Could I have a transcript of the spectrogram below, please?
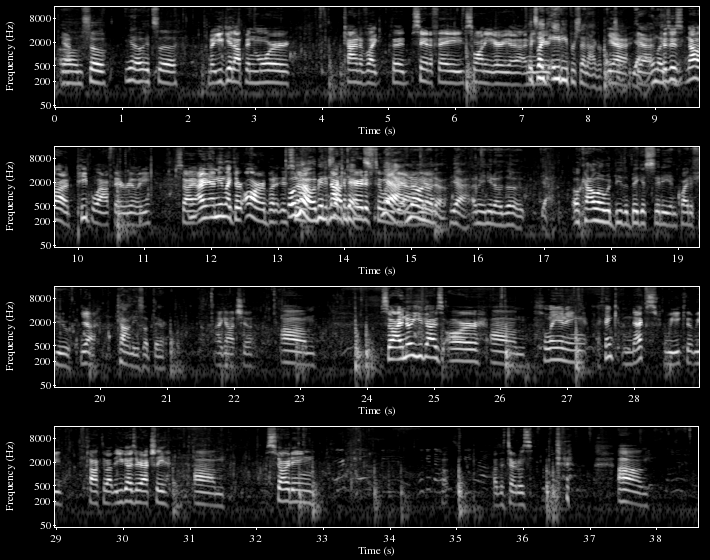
Yep. Um, so, you know, it's a. but you get up in more kind of like the Santa Fe, Suwannee area. I mean, it's like 80% agriculture. Yeah, yeah. Because like, there's not a lot of people out there really. So I, I mean, like there are, but it's oh not, no, I mean it's not, not, comparative dense. to like yeah, yeah, no, yeah, no, no, yeah. I mean, you know, the yeah, Ocala would be the biggest city in quite a few Yeah, counties up there. I gotcha. Um, so I know you guys are um, planning. I think next week that we talked about that you guys are actually um, starting. Oh, the turtles. um,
